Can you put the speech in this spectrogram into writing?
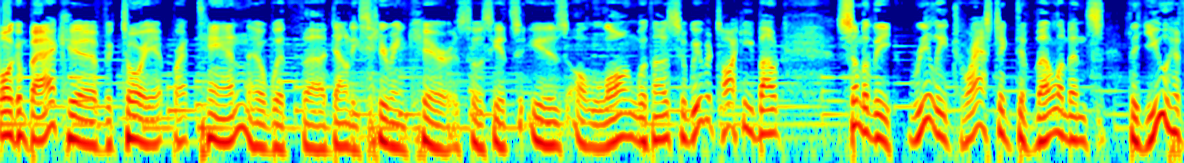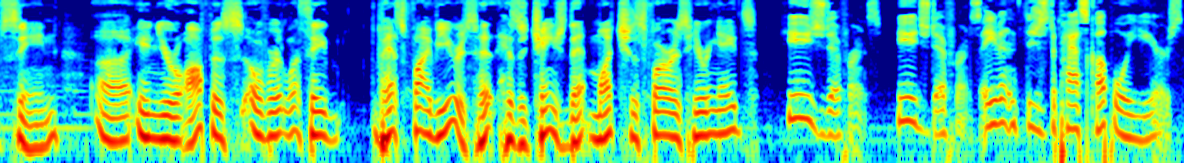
Welcome back. Uh, Victoria Bretan uh, with uh, Down East Hearing Care Associates is along with us. We were talking about some of the really drastic developments that you have seen uh, in your office over, let's say, the past five years. Has it changed that much as far as hearing aids? Huge difference. Huge difference. Even just the past couple of years.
